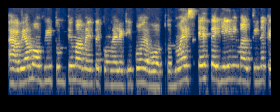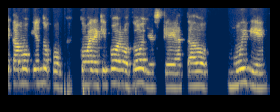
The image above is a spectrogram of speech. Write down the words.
habíamos visto últimamente con el equipo de Boston. No es este JD Martínez que estamos viendo con, con el equipo de los Dodgers, que ha estado muy bien.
